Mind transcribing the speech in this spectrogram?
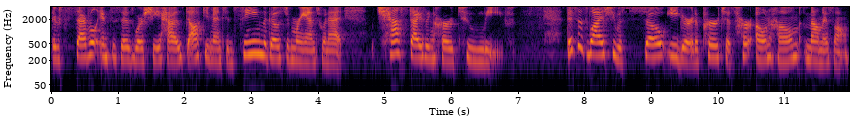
There's several instances where she has documented seeing the ghost of Marie Antoinette, chastising her to leave. This is why she was so eager to purchase her own home, Malmaison,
